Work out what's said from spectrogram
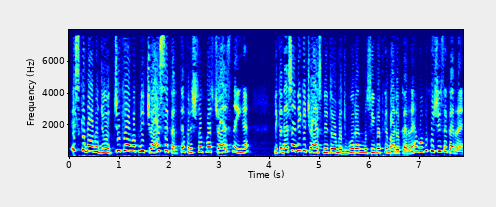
اس کے باوجود چونکہ ہم اپنی چوائس سے کرتے ہیں، فرشتوں کے پاس چوائس نہیں ہے، لیکن ایسا نہیں کہ چوائس نہیں تو وہ مجبوراً مصیبت کے مارے کر رہے ہیں، وہ بھی خوشی سے کر رہے ہیں۔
